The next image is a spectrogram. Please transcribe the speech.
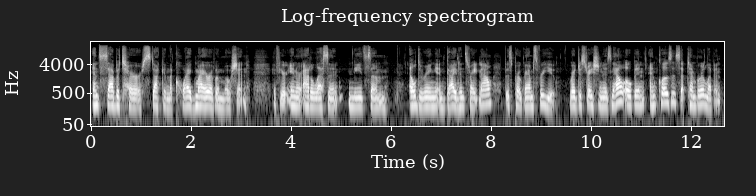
and saboteur stuck in the quagmire of emotion. If your inner adolescent needs some eldering and guidance right now, this program's for you. Registration is now open and closes September 11th.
